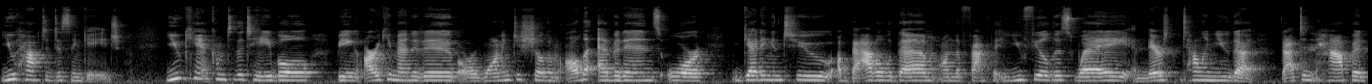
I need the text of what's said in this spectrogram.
you have to disengage. You can't come to the table being argumentative or wanting to show them all the evidence or getting into a battle with them on the fact that you feel this way and they're telling you that that didn't happen.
